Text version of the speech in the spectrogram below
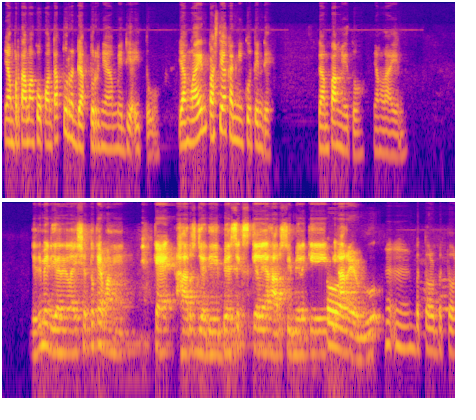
yang pertama aku kontak tuh redakturnya media itu. Yang lain pasti akan ngikutin deh gampang itu yang lain. Jadi media relation tuh kayak emang kayak harus jadi basic skill yang harus dimiliki betul. PR ya bu. Mm-mm, betul betul.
